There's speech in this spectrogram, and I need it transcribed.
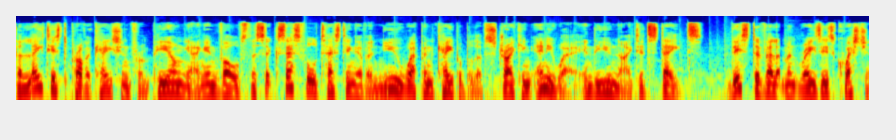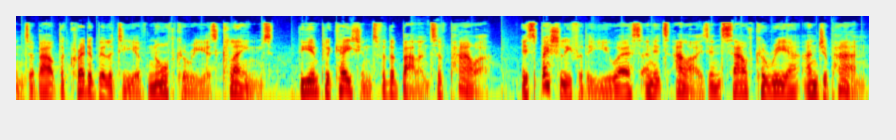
The latest provocation from Pyongyang involves the successful testing of a new weapon capable of striking anywhere in the United States. This development raises questions about the credibility of North Korea's claims, the implications for the balance of power, especially for the US and its allies in South Korea and Japan,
